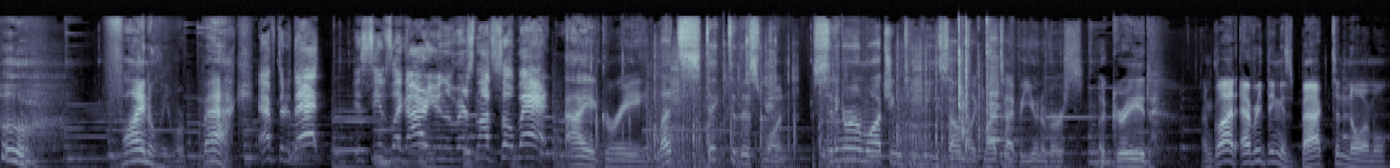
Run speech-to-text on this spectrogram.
Whew. Finally, we're back. After that, it seems like our universe not so bad. I agree. Let's stick to this one. Sitting around watching TV sounds like my type of universe. Agreed. I'm glad everything is back to normal.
